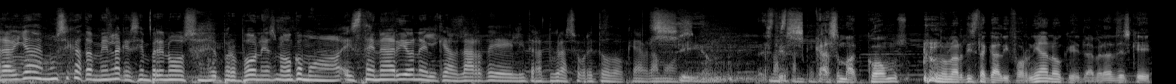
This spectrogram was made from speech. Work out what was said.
Maravilla de música también la que siempre nos eh, propones, ¿no? Como escenario en el que hablar de literatura, sobre todo, que hablamos. Sí, este es bastante. Cas McCombs, un artista californiano que la verdad es que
